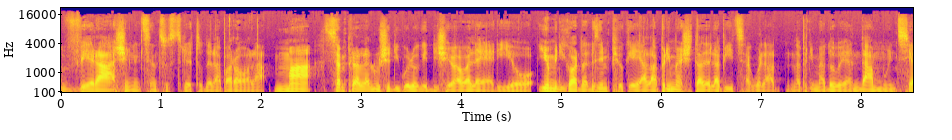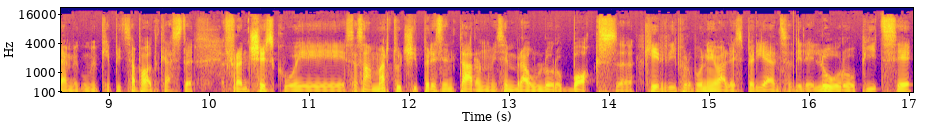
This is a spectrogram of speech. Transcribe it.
verace nel senso stretto della parola, ma sempre alla luce di quello che diceva Valerio, io mi ricordo ad esempio che alla prima città della pizza, quella la prima dove andammo insieme come che pizza podcast, Francesco e Sasan Martucci presentarono, mi sembra, un loro box che riproponeva l'esperienza delle loro pizze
